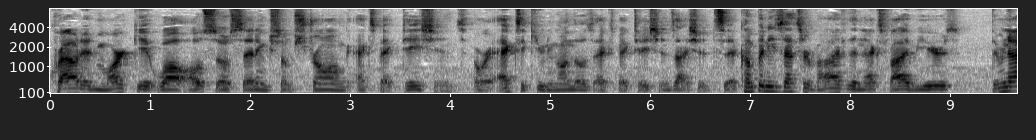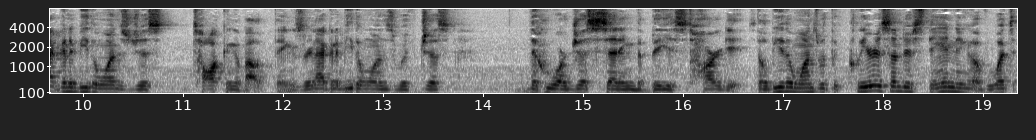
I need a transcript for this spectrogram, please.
crowded market while also setting some strong expectations or executing on those expectations, I should say. Companies that survive the next five years, they're not going to be the ones just talking about things. They're not going to be the ones with just the, who are just setting the biggest targets. They'll be the ones with the clearest understanding of what's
